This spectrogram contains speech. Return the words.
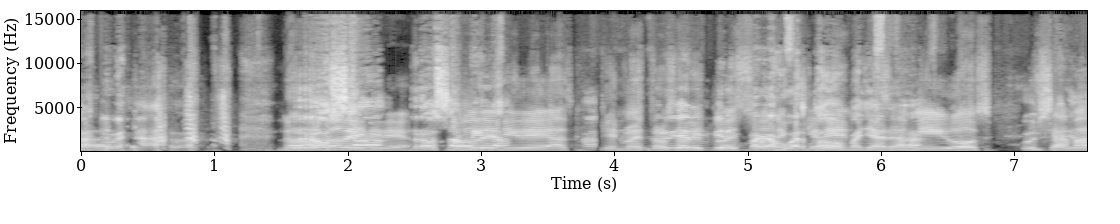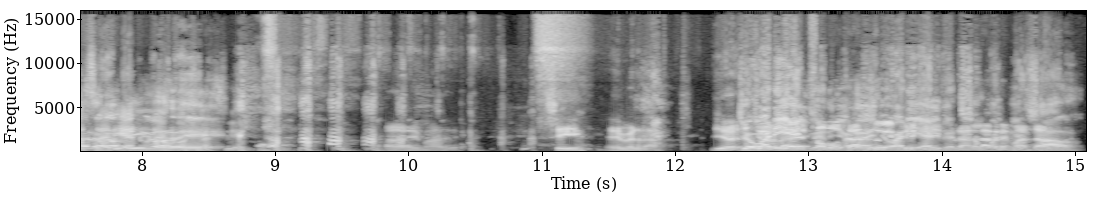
No, Rosa, no den ideas. Rosa no den ideas que nuestros no habituales van a jugar todos mañana. ¿eh? amigos Un y jamás harían una cosa así. Ay, madre. Sí, es verdad. Yo, Giovanni yo Elber, votando Giovanni y, Elber, y la.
